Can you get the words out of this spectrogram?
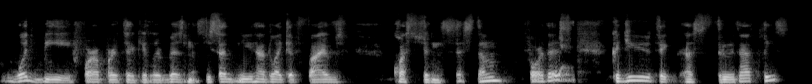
would be for a particular business? You said you had like a five question system for this. Yes. Could you take us through that, please?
